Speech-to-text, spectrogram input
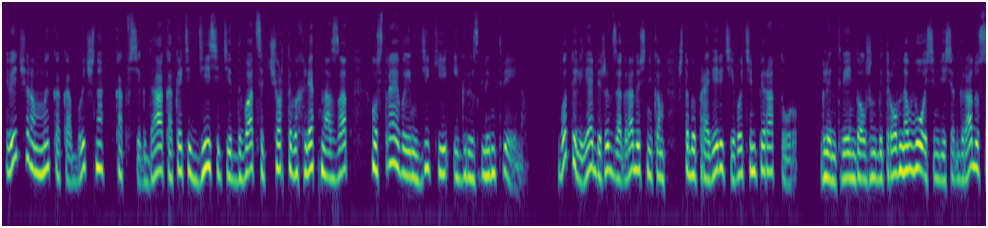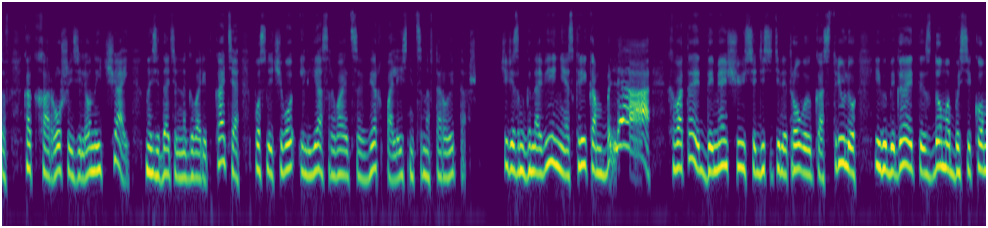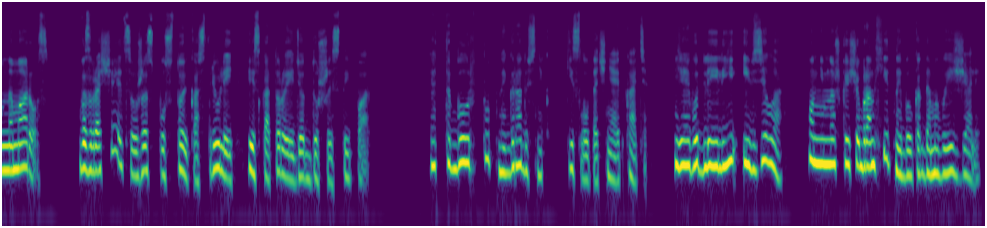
Вечером мы, как обычно, как всегда, как эти десять и двадцать чертовых лет назад, устраиваем дикие игры с Глинтвейном. Вот Илья бежит за градусником, чтобы проверить его температуру. Глинтвейн должен быть ровно 80 градусов, как хороший зеленый чай, назидательно говорит Катя, после чего Илья срывается вверх по лестнице на второй этаж. Через мгновение с криком «Бля!» хватает дымящуюся десятилитровую кастрюлю и выбегает из дома босиком на мороз. Возвращается уже с пустой кастрюлей, из которой идет душистый пар. «Это был ртутный градусник», — кисло уточняет Катя. «Я его для Ильи и взяла. Он немножко еще бронхитный был, когда мы выезжали».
